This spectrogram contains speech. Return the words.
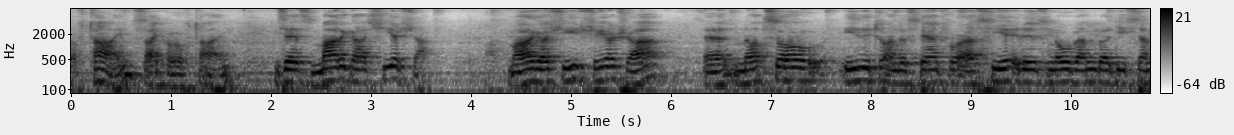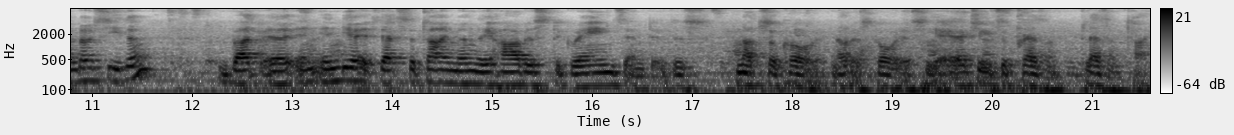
of time, cycle of time. He says, Marga Shirsha. Marga Shirsha, uh, not so easy to understand for us here. It is November, December season. But uh, in India, it's, that's the time when they harvest the grains and it is not so cold, not as cold as here. Actually, it's a pleasant, pleasant time.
